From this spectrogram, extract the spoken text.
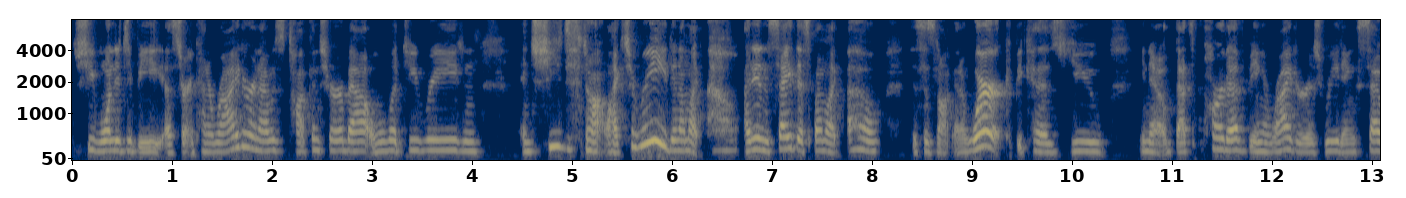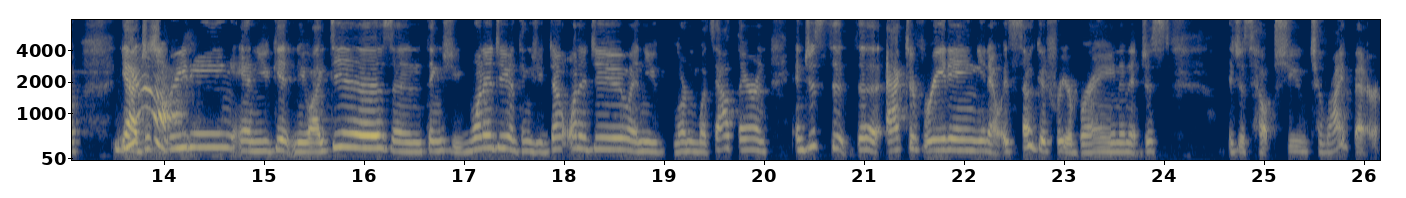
she wanted to be a certain kind of writer and i was talking to her about well what do you read and and she did not like to read and i'm like oh i didn't say this but i'm like oh this is not going to work because you you know that's part of being a writer is reading so yeah, just reading and you get new ideas and things you want to do and things you don't want to do and you learn what's out there and and just the the act of reading you know is so good for your brain and it just it just helps you to write better.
